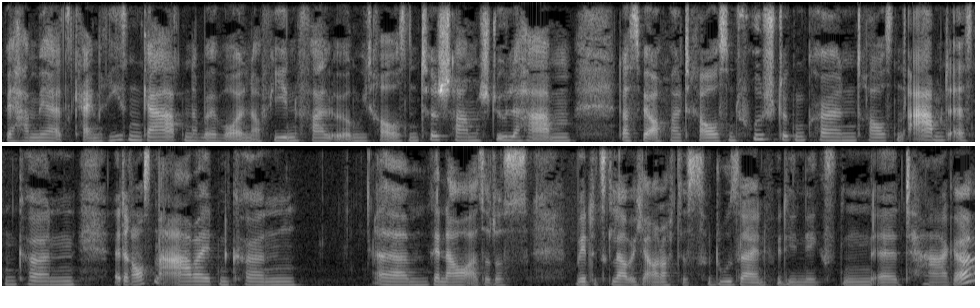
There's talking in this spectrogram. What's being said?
Wir haben ja jetzt keinen Riesengarten, aber wir wollen auf jeden Fall irgendwie draußen einen Tisch haben, Stühle haben, dass wir auch mal draußen frühstücken können, draußen Abendessen können, äh, draußen arbeiten können. Ähm, genau, also das wird jetzt, glaube ich, auch noch das To-Do sein für die nächsten äh, Tage.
